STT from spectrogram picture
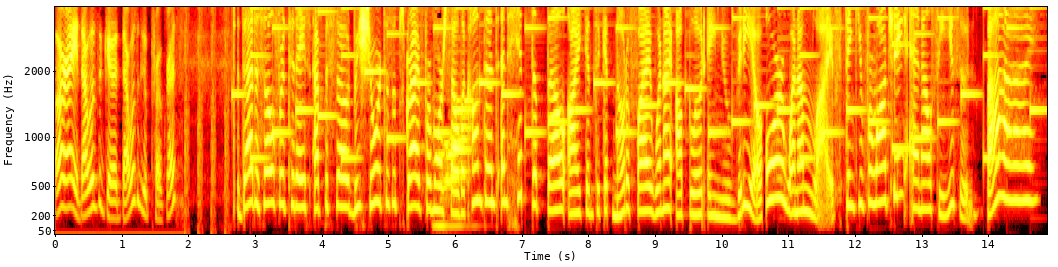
All right, that was a good. That was a good progress. That is all for today's episode. Be sure to subscribe for more Zelda content and hit the bell icon to get notified when I upload a new video or when I'm live. Thank you for watching, and I'll see you soon. Bye!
